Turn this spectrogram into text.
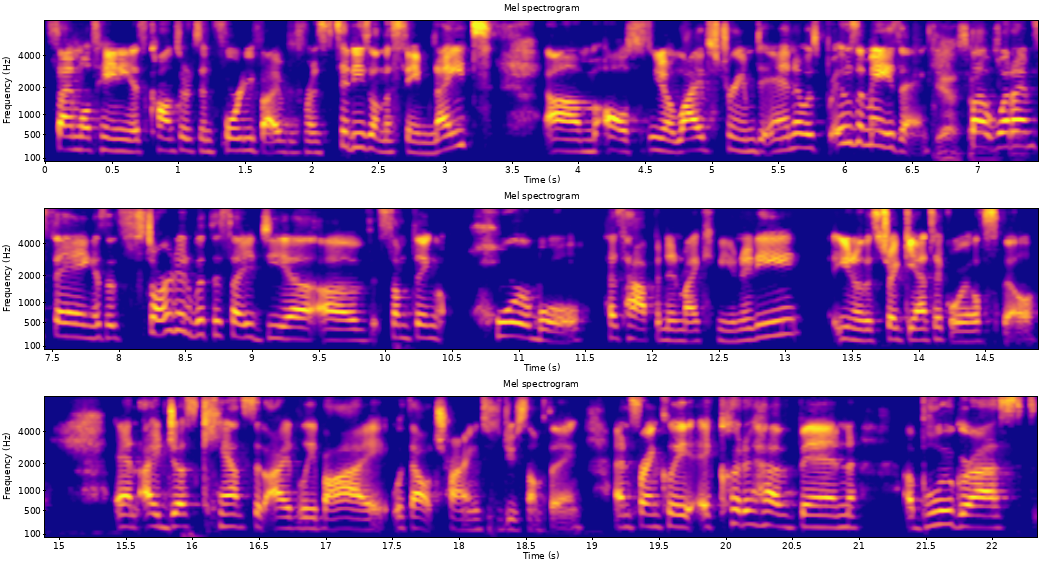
simultaneous concerts in 45 different cities on the same night, um, all you know, live streamed in. It was it was amazing. Yeah, but what great. I'm saying is, it started with this idea of something horrible has happened in my community you know this gigantic oil spill. And i just can't sit idly by without trying to do something. And frankly it could have been a bluegrass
